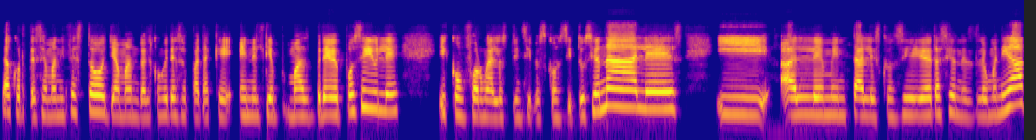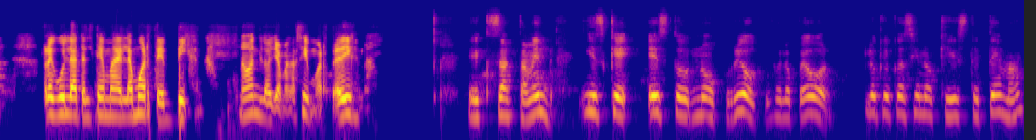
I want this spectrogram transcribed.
la Corte se manifestó llamando al Congreso para que en el tiempo más breve posible y conforme a los principios constitucionales y elementales consideraciones de la humanidad, regular el tema de la muerte digna, ¿no? Lo llaman así, muerte digna. Exactamente. Y es que esto no ocurrió, que fue lo peor. Lo que ocasionó que este tema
